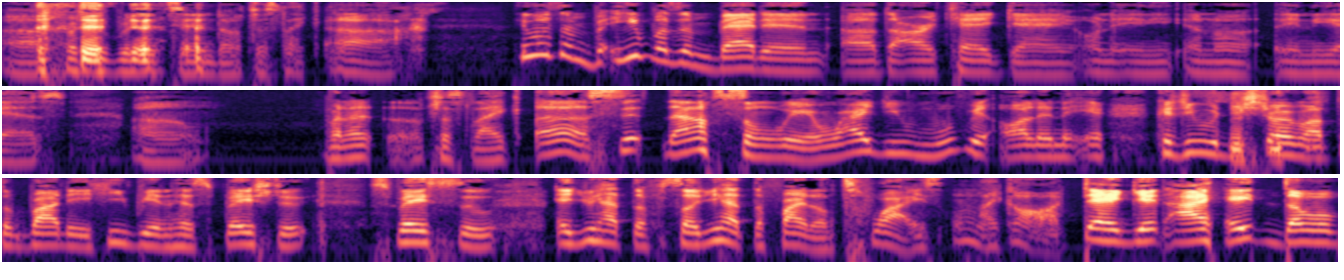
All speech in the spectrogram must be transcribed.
uh, for Super Nintendo. Just like, uh, he wasn't he wasn't bad in uh, the arcade game on the on the NES. Um, but I, I was just like, uh, sit down somewhere. Why are you moving all in the air? Because you would destroy him out the body. He be in his space suit, space suit, and you have to. So you have to fight him twice. I'm like, oh dang it! I hate double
